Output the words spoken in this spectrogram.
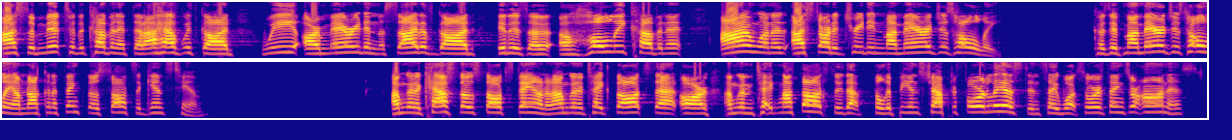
I submit to the covenant that I have with God. We are married in the sight of God. It is a, a holy covenant. I want to. I started treating my marriage as holy. Because if my marriage is holy, I'm not going to think those thoughts against him. I'm going to cast those thoughts down and I'm going to take thoughts that are, I'm going to take my thoughts through that Philippians chapter 4 list and say, whatsoever things are honest,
